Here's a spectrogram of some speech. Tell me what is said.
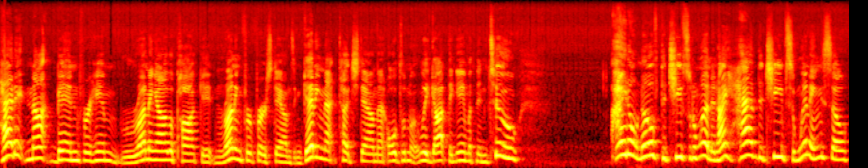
had it not been for him running out of the pocket and running for first downs and getting that touchdown that ultimately got the game within two, I don't know if the Chiefs would have won. And I had the Chiefs winning, so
